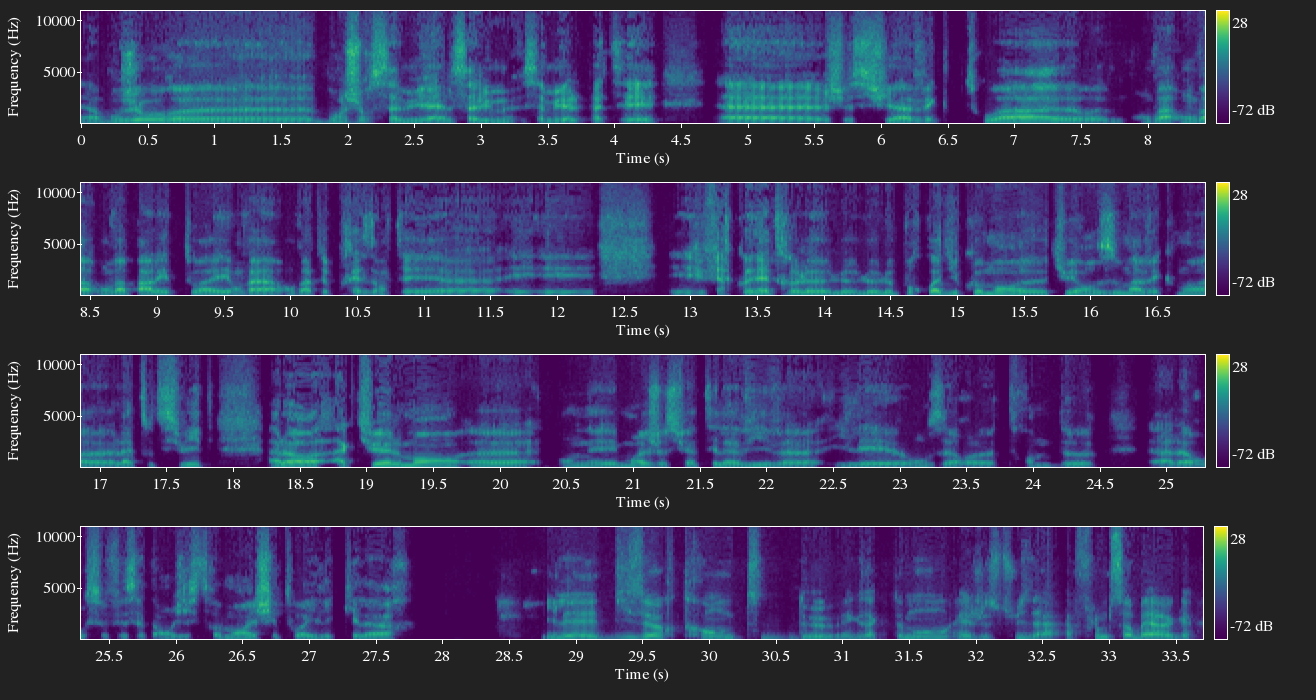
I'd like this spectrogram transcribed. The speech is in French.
Alors, bonjour, euh, bonjour Samuel, salut Samuel Paté. Euh, je suis avec toi. Euh, on va, on va, on va parler de toi et on va, on va te présenter euh, et, et, et, faire connaître le, le, le, pourquoi du comment euh, tu es en Zoom avec moi euh, là tout de suite. Alors actuellement, on est, moi je suis à Tel Aviv. il est 11h32 à l'heure où se fait cet enregistrement et chez toi il est quelle heure? Il est 10h32 exactement et je suis à Flumserberg,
